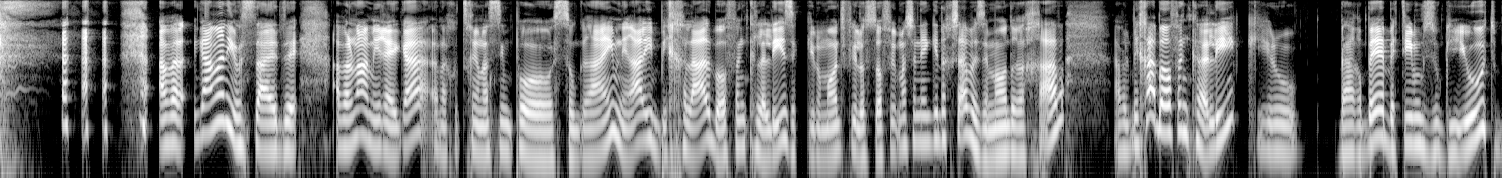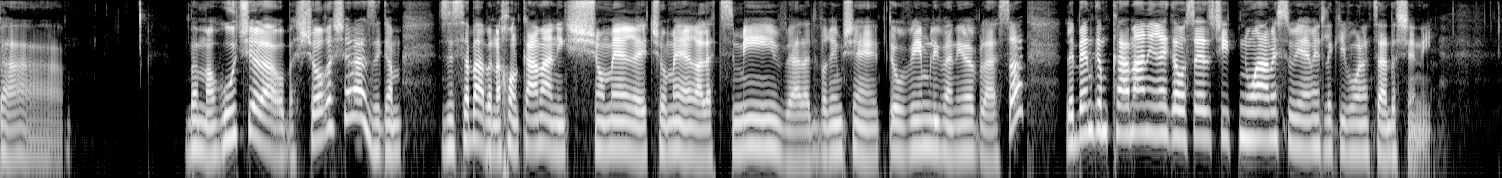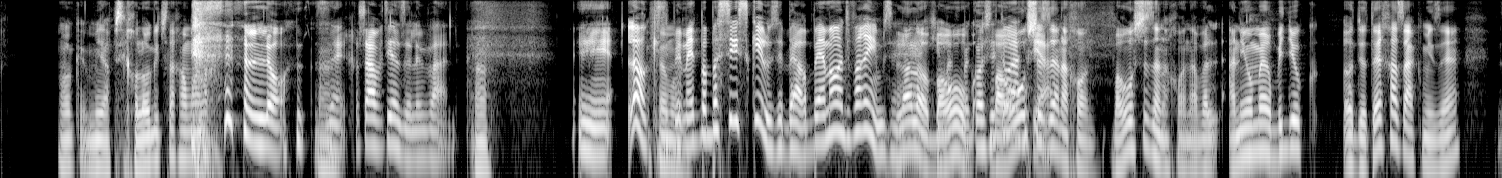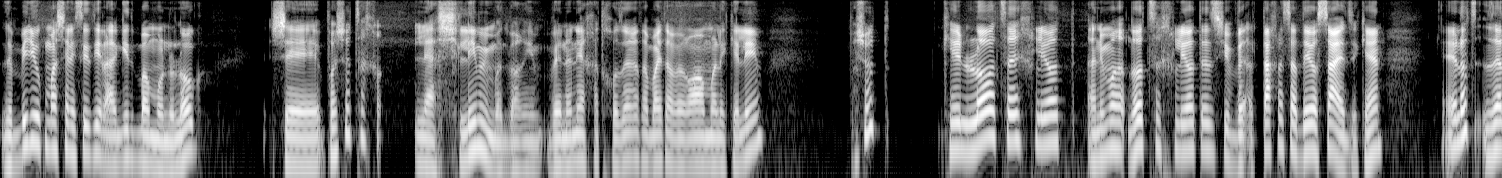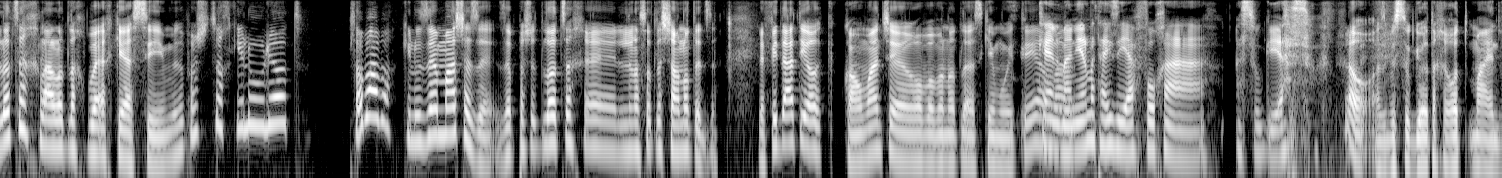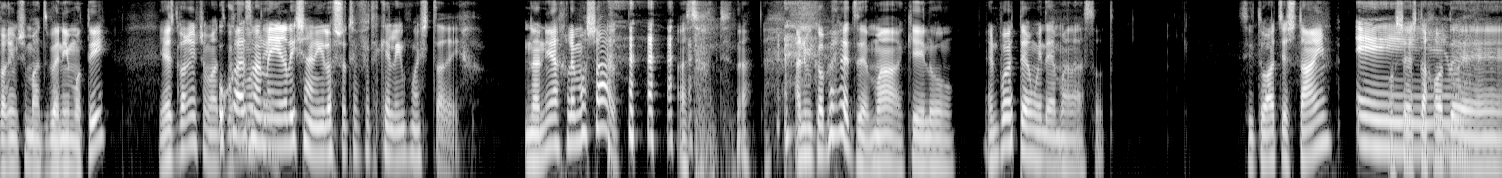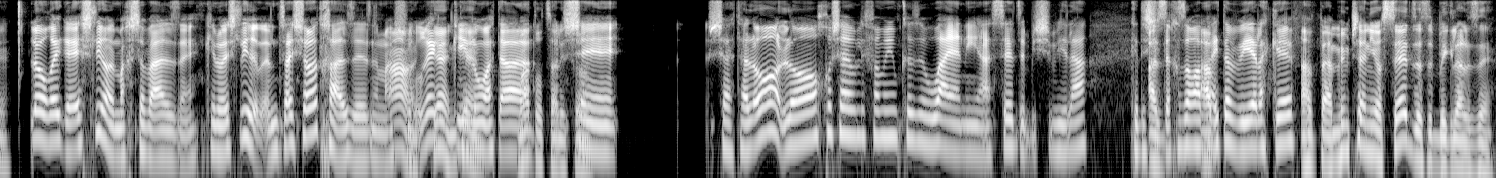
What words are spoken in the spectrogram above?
אבל גם אני עושה את זה. אבל מה, מרגע, אנחנו צריכים לשים פה סוגריים, נראה לי בכלל, באופן כללי, זה כאילו מאוד פילוסופי מה שאני אגיד עכשיו, וזה מאוד רחב, אבל בכלל באופן כללי, כאילו, בהרבה היבטים זוגיות, ב... במהות שלה או בשורש שלה, זה גם, זה סבבה, נכון, כמה אני שומרת, שומר על עצמי ועל הדברים שטובים לי ואני אוהב לעשות, לבין גם כמה אני רגע עושה איזושהי תנועה מסוימת לכיוון הצד השני. אוקיי, מי הפסיכולוגית שלך אמרה לך? לא, זה, חשבתי על זה לבד. אה. אה, לא, כי זה. באמת בבסיס, כאילו, זה בהרבה מאוד דברים. לא, לא, ברור, ברור. שזה נכון, ברור שזה נכון, אבל אני אומר בדיוק, עוד יותר חזק מזה, זה בדיוק מה שניסיתי להגיד במונולוג, שפשוט צריך להשלים עם הדברים, ונניח את חוזרת הביתה ורואה מלא כלים, פשוט, כאילו לא צריך להיות, אני אומר, לא צריך להיות איזושהי, ותכלס את די עושה את זה, כן? אה, לא, זה לא צריך לעלות לך בערך כעסים, זה פשוט צריך כאילו להיות סבבה, כאילו זה מה שזה, זה פשוט לא צריך אה, לנסות לשנות את זה. לפי דעתי, עוד- כמובן שרוב הבנות לא יסכימו איתי, כן, אבל... מעניין מתי זה יהיה הפוך ה- הסוגיה הזאת. לא, אז בסוגיות אחרות, מה, אין דברים שמעצבנים אותי? יש דברים שמעצבנים הוא אותי. כל הזמן מעיר לי שאני לא שוטפת את הכלים כמו שצריך. נניח למשל. אז את יודעת, אני מקבל את זה, מה, כאילו, אין פה יותר מדי מה לעשות. סיטואציה 2? או שיש לך עוד... אה, לא, רגע, יש לי עוד מחשבה על זה. כאילו, יש לי, אני רוצה לשאול אותך על זה איזה משהו. רגע, כן, כאילו, כן. אתה... מה את רוצה לשאול? ש... שאתה לא, לא חושב לפעמים כזה, וואי, אני אעשה את זה בשבילה, כדי שתחזור הביתה ויהיה לה כיף. הפעמים שאני עושה את זה, זה בגלל זה.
